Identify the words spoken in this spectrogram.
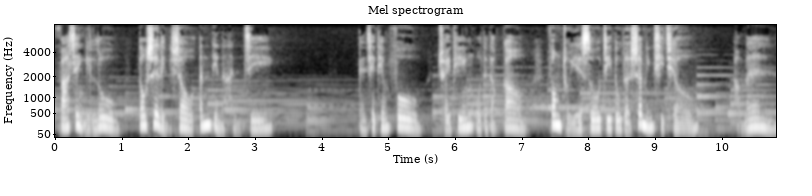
发现一路都是领受恩典的痕迹。感谢天父垂听我的祷告，奉主耶稣基督的圣名祈求，阿门。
